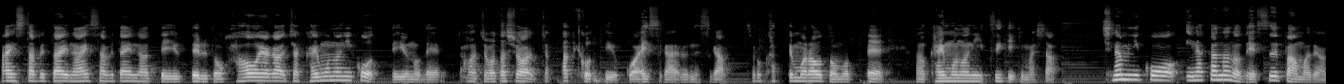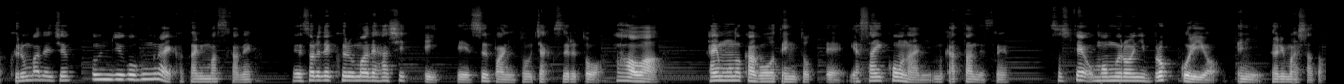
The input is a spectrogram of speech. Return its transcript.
アイス食べたいな、アイス食べたいなって言ってると、母親が、じゃあ買い物に行こうっていうので、あ、じゃあ私は、じゃあパピコっていうこうアイスがあるんですが、それを買ってもらおうと思って、あの、買い物についていきました。ちなみにこう、田舎なので、スーパーまでは車で10分15分ぐらいかかりますかね。でそれで車で走って行って、スーパーに到着すると、母は買い物かごを手に取って、野菜コーナーに向かったんですね。そしておもむろにブロッコリーを手に取りましたと。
